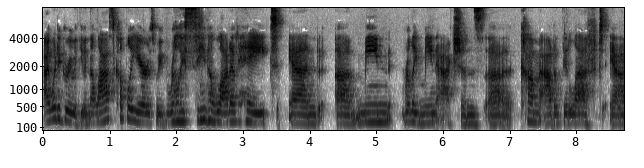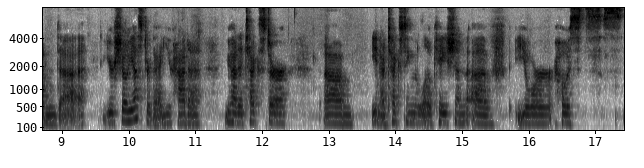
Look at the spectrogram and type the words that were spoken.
I would agree with you. In the last couple of years, we've really seen a lot of hate and um, mean, really mean actions uh, come out of the left. And uh, your show yesterday, you had a you had a texter, um, you know, texting the location of your host's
